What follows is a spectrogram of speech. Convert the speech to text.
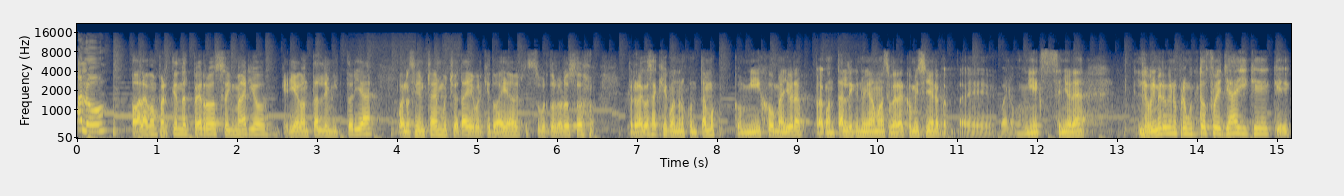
¡Aló! Hola, compartiendo el perro, soy Mario. Quería contarles mi historia. Bueno, sin entrar en mucho detalle porque todavía es súper doloroso. Pero la cosa es que cuando nos juntamos con mi hijo mayor para contarle que nos íbamos a separar con mi señora, eh, bueno, con mi ex señora, lo primero que nos preguntó fue, ya, ¿y qué, qué,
